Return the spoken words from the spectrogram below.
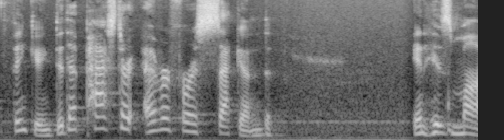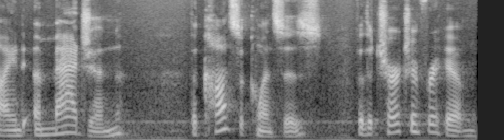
thinking, did that pastor ever for a second in his mind imagine the consequences for the church and for him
